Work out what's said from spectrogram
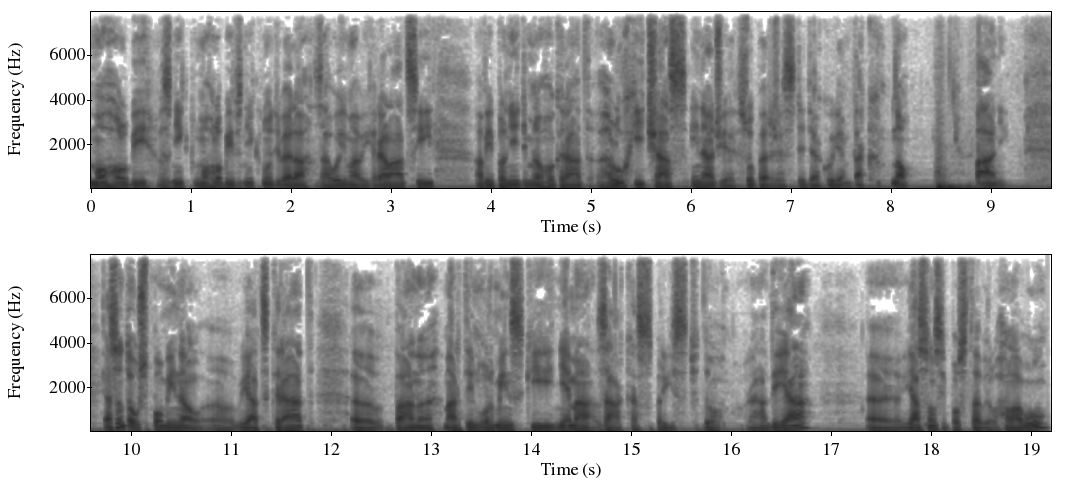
mohol by vznik- mohlo by vzniknúť veľa zaujímavých relácií a vyplniť mnohokrát hluchý čas. Ináč je super, že ste ďakujem. Tak, no, páni, ja som to už spomínal uh, viackrát. Uh, pán Martin Urminský nemá zákaz prísť do rádia. Uh, ja som si postavil hlavu,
